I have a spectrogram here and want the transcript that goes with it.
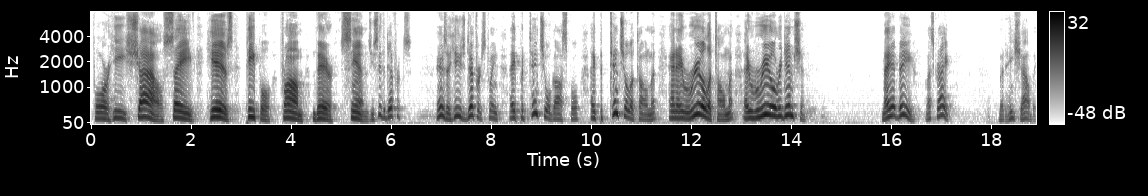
For he shall save his people from their sins. You see the difference? There's a huge difference between a potential gospel, a potential atonement, and a real atonement, a real redemption. May it be. That's great. But he shall be.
